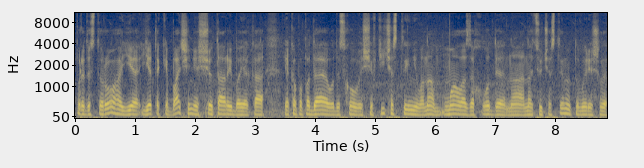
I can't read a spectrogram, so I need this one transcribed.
предосторога, є, є таке бачення, що та риба, яка, яка попадає у водосховище в тій частині, вона мало заходить на, на цю частину, то вирішили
